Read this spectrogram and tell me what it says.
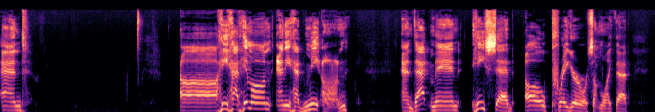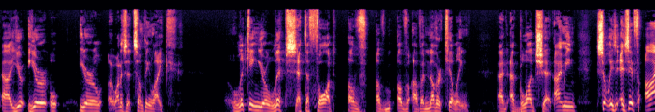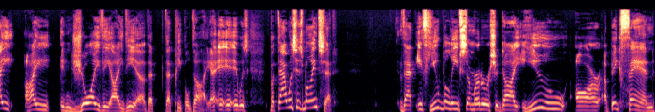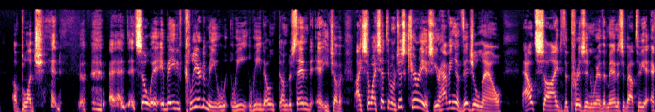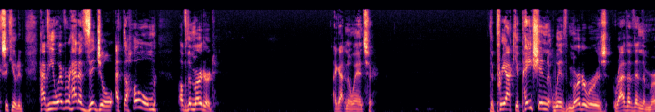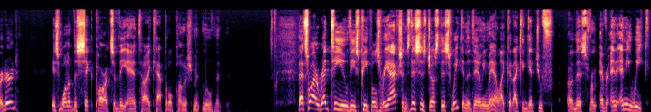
And uh, he had him on and he had me on. And that man, he said, oh, Prager or something like that. Uh, you're, you're, you're, what is it? Something like licking your lips at the thought of, of, of, of another killing, a, a bloodshed. I mean, so as, as if I, I enjoy the idea that, that people die. It, it, it was, but that was his mindset that if you believe some murderer should die, you are a big fan of bloodshed. so it made it clear to me we we don't understand each other. I so I said to him, I'm just curious. You're having a vigil now outside the prison where the man is about to be executed. Have you ever had a vigil at the home of the murdered? I got no answer. The preoccupation with murderers rather than the murdered is one of the sick parts of the anti capital punishment movement. That's why I read to you these people's reactions. This is just this week in the Daily Mail. I could I could get you f- uh, this from every, any week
